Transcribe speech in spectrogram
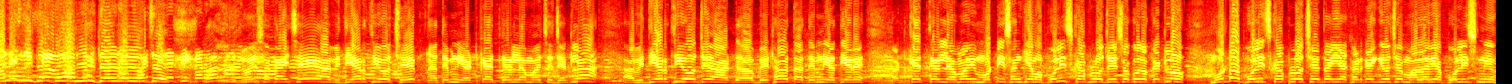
અમારી સાથે અન્યાય થઈ રહ્યો છે. આ જોઈ શકાય છે આ વિદ્યાર્થીઓ છે તેમની અટકાયત કરી લેવામાં આવી છે. જેટલા આ વિદ્યાર્થીઓ જે બેઠા હતા તેમની અત્યારે અટકાયત કરી લેવામાં આવી. મોટી સંખ્યામાં પોલીસ કાફલો જોઈ શકો છો. કેટલો મોટો પોલીસ કાફલો છે તો અહીંયા ખડકાઈ ગયો છે. માલવિયા પોલીસની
